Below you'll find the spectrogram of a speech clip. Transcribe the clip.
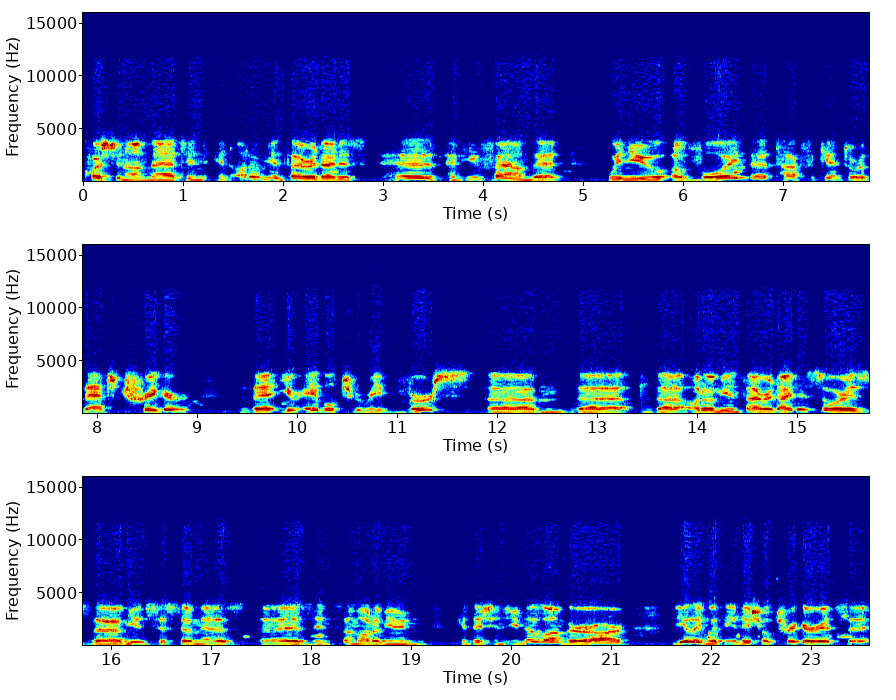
question on that. In, in autoimmune thyroiditis, have, have you found that when you avoid that toxicant or that trigger, that you're able to reverse um, the the autoimmune thyroiditis, or is the immune system, as as in some autoimmune conditions, you no longer are dealing with the initial trigger. It's a,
